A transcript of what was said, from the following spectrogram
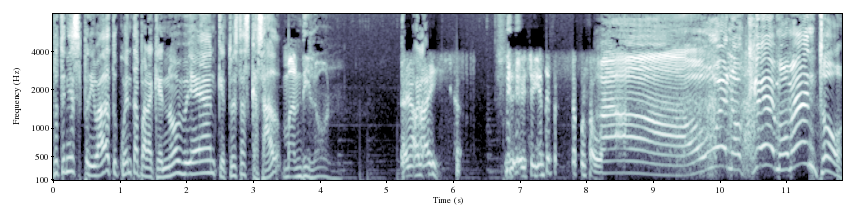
¿tú tenías privada tu cuenta para que no vean que tú estás casado? Mandilón. Eh, ay. Siguiente pregunta, por favor. ¡Ah! Bueno, qué momento.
